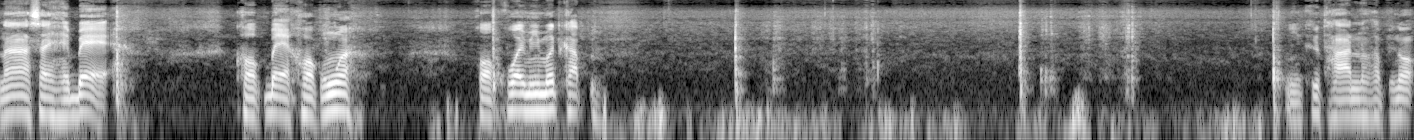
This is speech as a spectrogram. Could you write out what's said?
หน้าใส่ให้แบะขอกแบะขอกงัวขอกควายมีมดครับ นี่คือทานนะครับพี่น้อง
